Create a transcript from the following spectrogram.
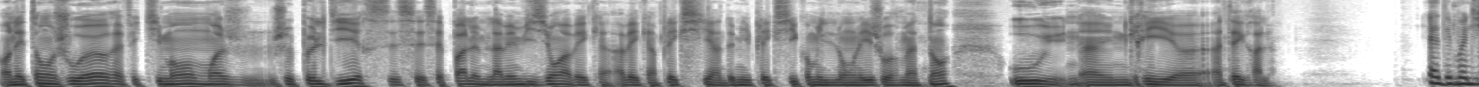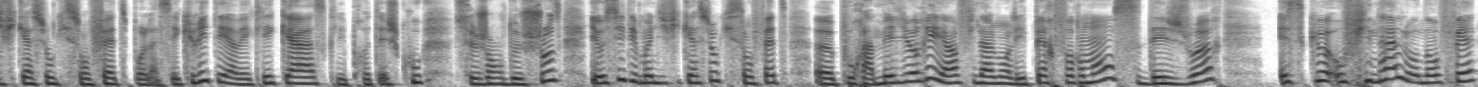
en étant joueur, effectivement, moi, je, peux le dire, c'est pas la même vision avec, avec un plexi, un demi-plexi comme ils l'ont les joueurs maintenant, ou une, grille euh, intégrale. Il y a des modifications qui sont faites pour la sécurité avec les casques, les protège-coups, ce genre de choses. Il y a aussi des modifications qui sont faites euh, pour améliorer hein, finalement les performances des joueurs. Est-ce qu'au final, on n'en fait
